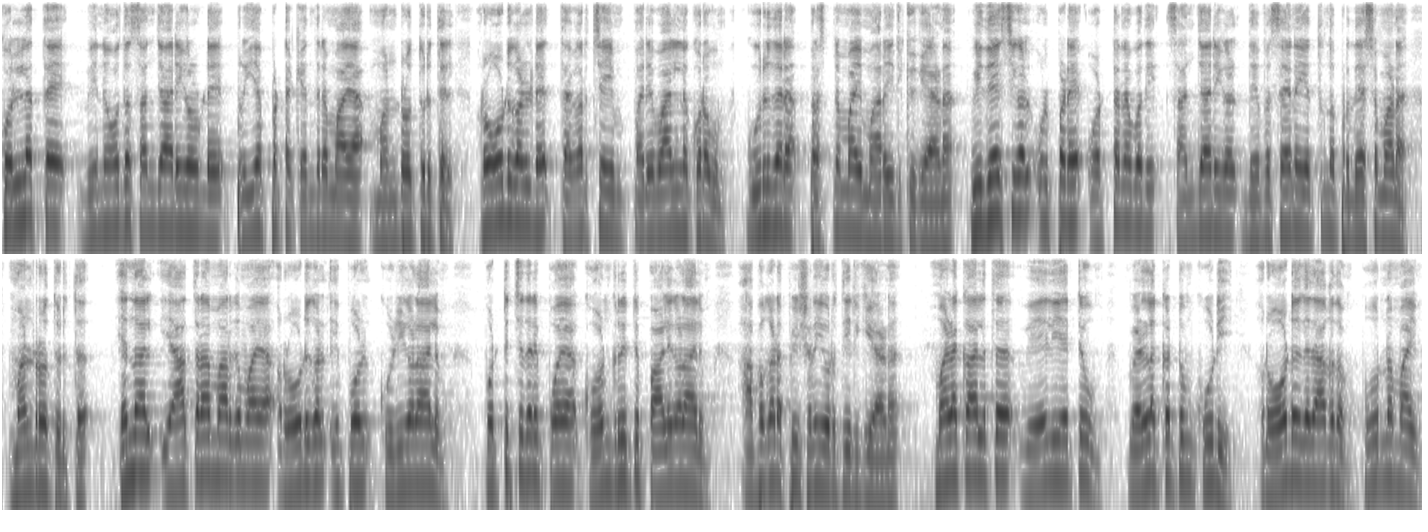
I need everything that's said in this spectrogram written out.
കൊല്ലത്തെ വിനോദസഞ്ചാരികളുടെ പ്രിയപ്പെട്ട കേന്ദ്രമായ മൺട്രോത്തുരുത്തിൽ റോഡുകളുടെ തകർച്ചയും പരിപാലനക്കുറവും ഗുരുതര പ്രശ്നമായി മാറിയിരിക്കുകയാണ്. വിദേശികൾ ഉൾപ്പെടെ ഒട്ടനവധി സഞ്ചാരികൾ ദിവസേന എത്തുന്ന പ്രദേശമാണ് മൺട്രോത്തുരുത്ത് എന്നാൽ യാത്രാമാർഗമായ റോഡുകൾ ഇപ്പോൾ കുഴികളാലും പൊട്ടിച്ചിതറിപ്പോയ കോൺക്രീറ്റ് പാളികളാലും അപകട ഭീഷണി ഉയർത്തിയിരിക്കുകയാണ് മഴക്കാലത്ത് വേലിയേറ്റവും വെള്ളക്കെട്ടും കൂടി റോഡ് ഗതാഗതം പൂർണമായും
